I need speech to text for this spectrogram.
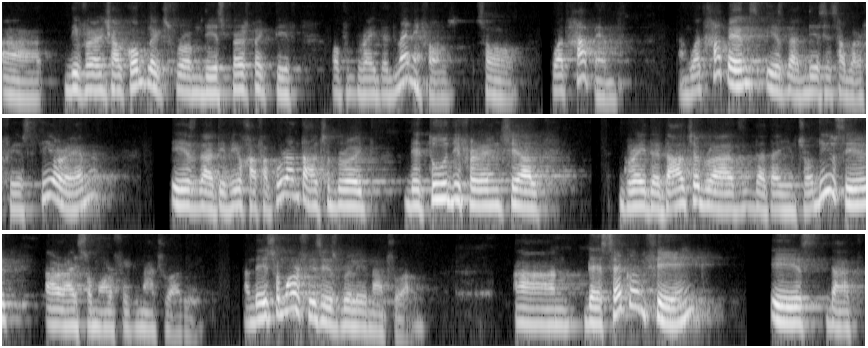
a differential complex from this perspective of graded manifolds. So what happens? And what happens is that this is our first theorem, is that if you have a Courant algebroid, the two differential graded algebras that I introduced here are isomorphic naturally. And the isomorphism is really natural. And the second thing is that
